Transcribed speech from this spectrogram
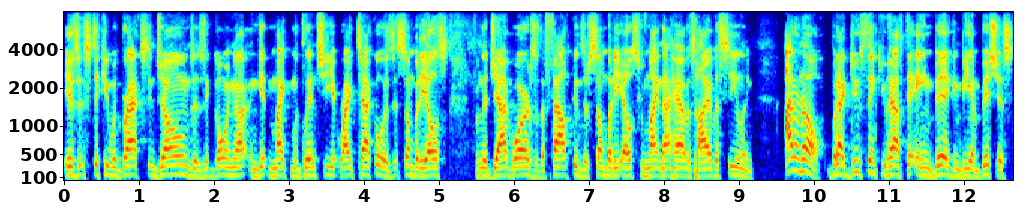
Is it sticking with Braxton Jones? Is it going out and getting Mike McGlinchey at right tackle? Is it somebody else from the Jaguars or the Falcons or somebody else who might not have as high of a ceiling? I don't know, but I do think you have to aim big and be ambitious,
